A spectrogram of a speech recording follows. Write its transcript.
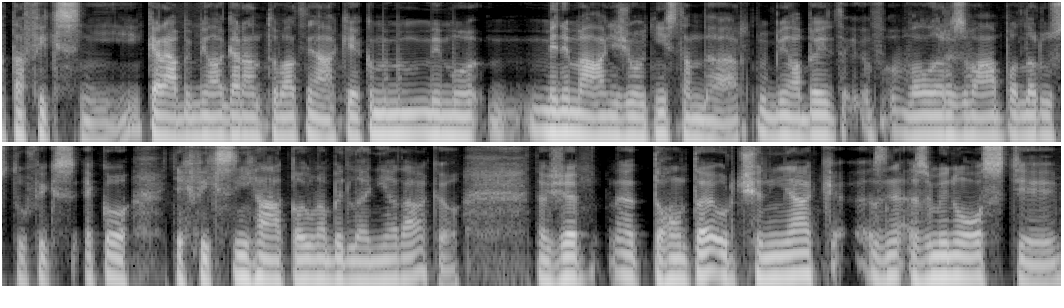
a ta fixní, která by měla garantovat nějaký jako mimo, minimální životní standard, by měla být valorizována podle růstu fix, jako těch fixních nákladů na bydlení a tak. Jo. Takže eh, tohle je určený nějak z, z, minulosti.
